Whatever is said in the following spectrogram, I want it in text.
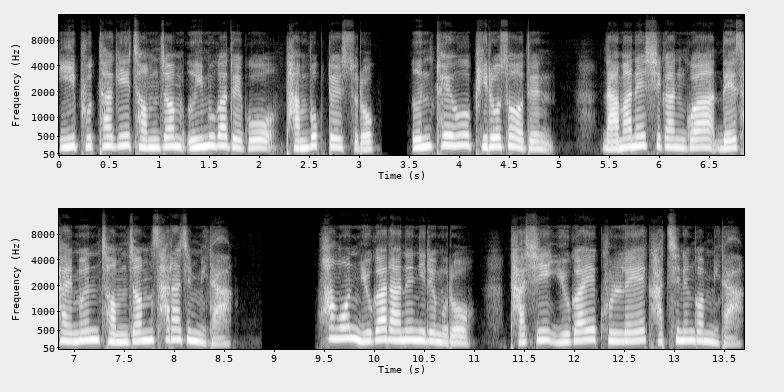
이 부탁이 점점 의무가 되고 반복될수록 은퇴 후 비로소 얻은 나만의 시간과 내 삶은 점점 사라집니다. 황혼 육아라는 이름으로 다시 육아의 굴레에 갇히는 겁니다.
